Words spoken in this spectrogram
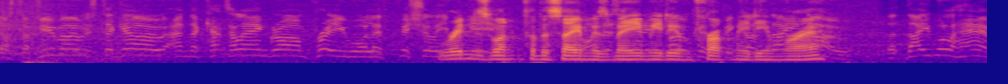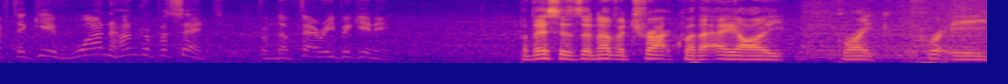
Just a few moments to go, and the Catalan Grand Prix will officially Rins begin. went for the same as me, medium front, medium rear. That they will have to give 100% from the very beginning. But this is another track where the AI break pretty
